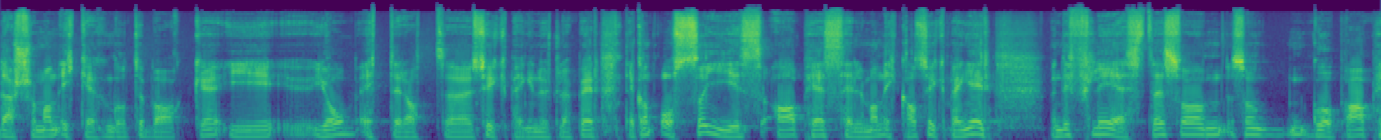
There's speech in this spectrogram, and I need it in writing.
dersom man ikke kan gå tilbake i jobb etter at sykepengene utløper. Det kan også gis AAP selv om man ikke har sykepenger, men de fleste som, som går på AAP,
